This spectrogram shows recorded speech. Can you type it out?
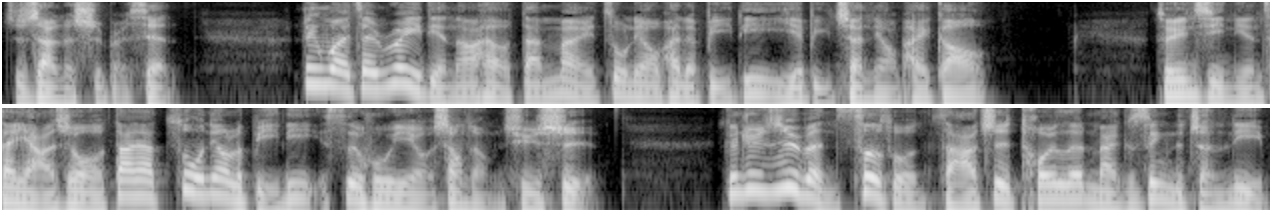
只占了十 percent。另外，在瑞典呢，还有丹麦，做尿派的比例也比站尿派高。最近几年，在亚洲，大家做尿的比例似乎也有上涨趋势。根据日本厕所杂志 Toilet Magazine 的整理，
